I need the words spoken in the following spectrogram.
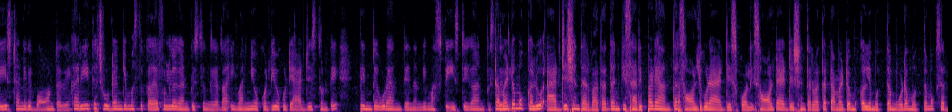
టేస్ట్ అనేది బాగుంటుంది. కర్రీ అయితే చూడడానికి మస్తు కలర్ఫుల్గా కనిపిస్తుంది కదా ఇవన్నీ ఒకటి ఒకటి యాడ్ చేస్తుంటే తింటే కూడా అంతేనండి మస్తు టేస్టీగా అనిపిస్తుంది. టమాటో ముక్కలు యాడ్ చేసిన తర్వాత దానికి సరిపడే అంత సాల్ట్ కూడా యాడ్ చేసుకోవాలి. సాల్ట్ యాడ్ చేసిన తర్వాత టమాటో ముక్కల్ని మొత్తం కూడా మొత్తం ఒకసారి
